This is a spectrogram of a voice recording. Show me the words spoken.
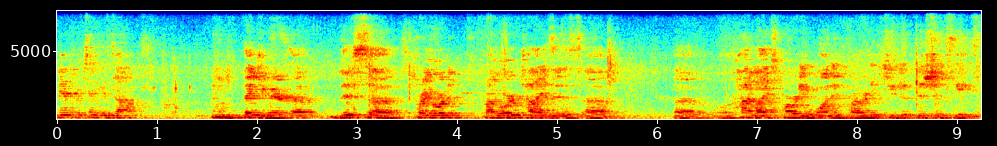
Mayor Pro Tem Gonzalez? Thank you, Mayor. Uh, This uh, priori- prioritizes uh, uh, or highlights priority one and priority two deficiencies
